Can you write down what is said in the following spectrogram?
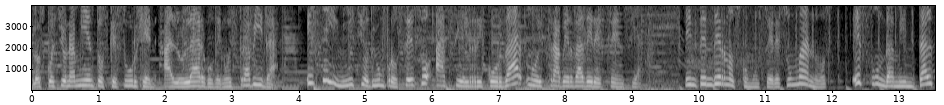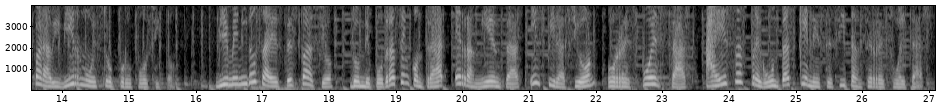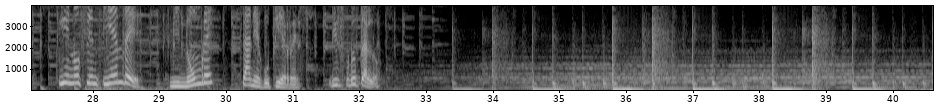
Los cuestionamientos que surgen a lo largo de nuestra vida es el inicio de un proceso hacia el recordar nuestra verdadera esencia. Entendernos como seres humanos es fundamental para vivir nuestro propósito. Bienvenidos a este espacio donde podrás encontrar herramientas, inspiración o respuestas a esas preguntas que necesitan ser resueltas. ¿Quién nos entiende? Mi nombre, Tania Gutiérrez. Disfrútalo.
